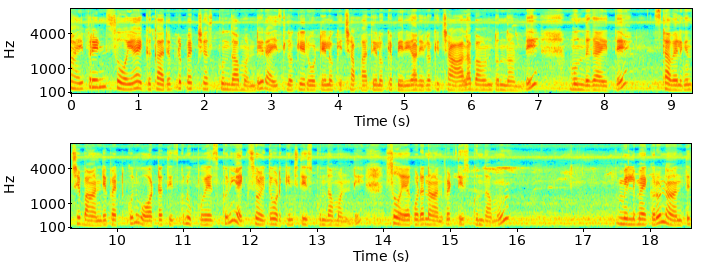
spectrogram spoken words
Hi friends soya egg curry prepare చేసుకుందామండి. రైస్లోకి రోటీలోకి చపాతీలోకి బిర్యానీలోకి చాలా బాగుంటుందండి. ముందుగా అయితే స్టవ్ వెలిగించి బాండి పెట్టుకుని వాటర్ తీసుకుని ఉప్పు వేసుకుని ఎగ్స్ అయితే ఉడికించి తీసుకుందామండి. సోయా కూడా నానబెట్టి తీసుకుందాము. మిల్ మేకరు నానితే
